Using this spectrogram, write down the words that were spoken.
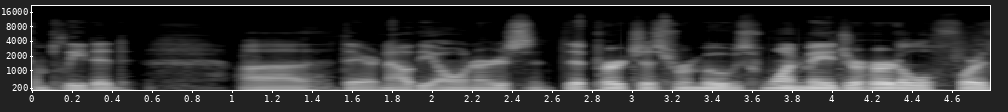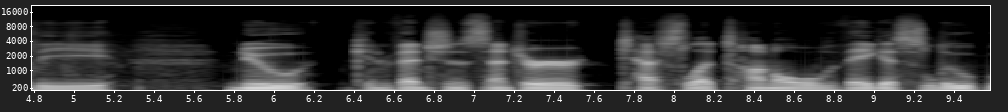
completed. Uh, they are now the owners. The purchase removes one major hurdle for the new convention center Tesla tunnel Vegas loop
